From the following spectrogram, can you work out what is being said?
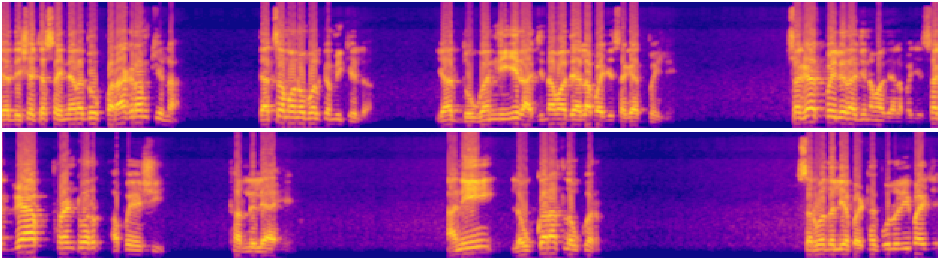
या देशाच्या सैन्यानं जो पराक्रम केला त्याचं मनोबल कमी केलं. या दोघांनीही राजीनामा द्यायला पाहिजे सगळ्यात पहिले. सगळ्यात पहिले राजीनामा द्यायला पाहिजे. सगळ्या फ्रंटवर अपयशी ठरलेले आहे. आणि लवकरात लवकर सर्वदलीय बैठक बोलवली पाहिजे.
